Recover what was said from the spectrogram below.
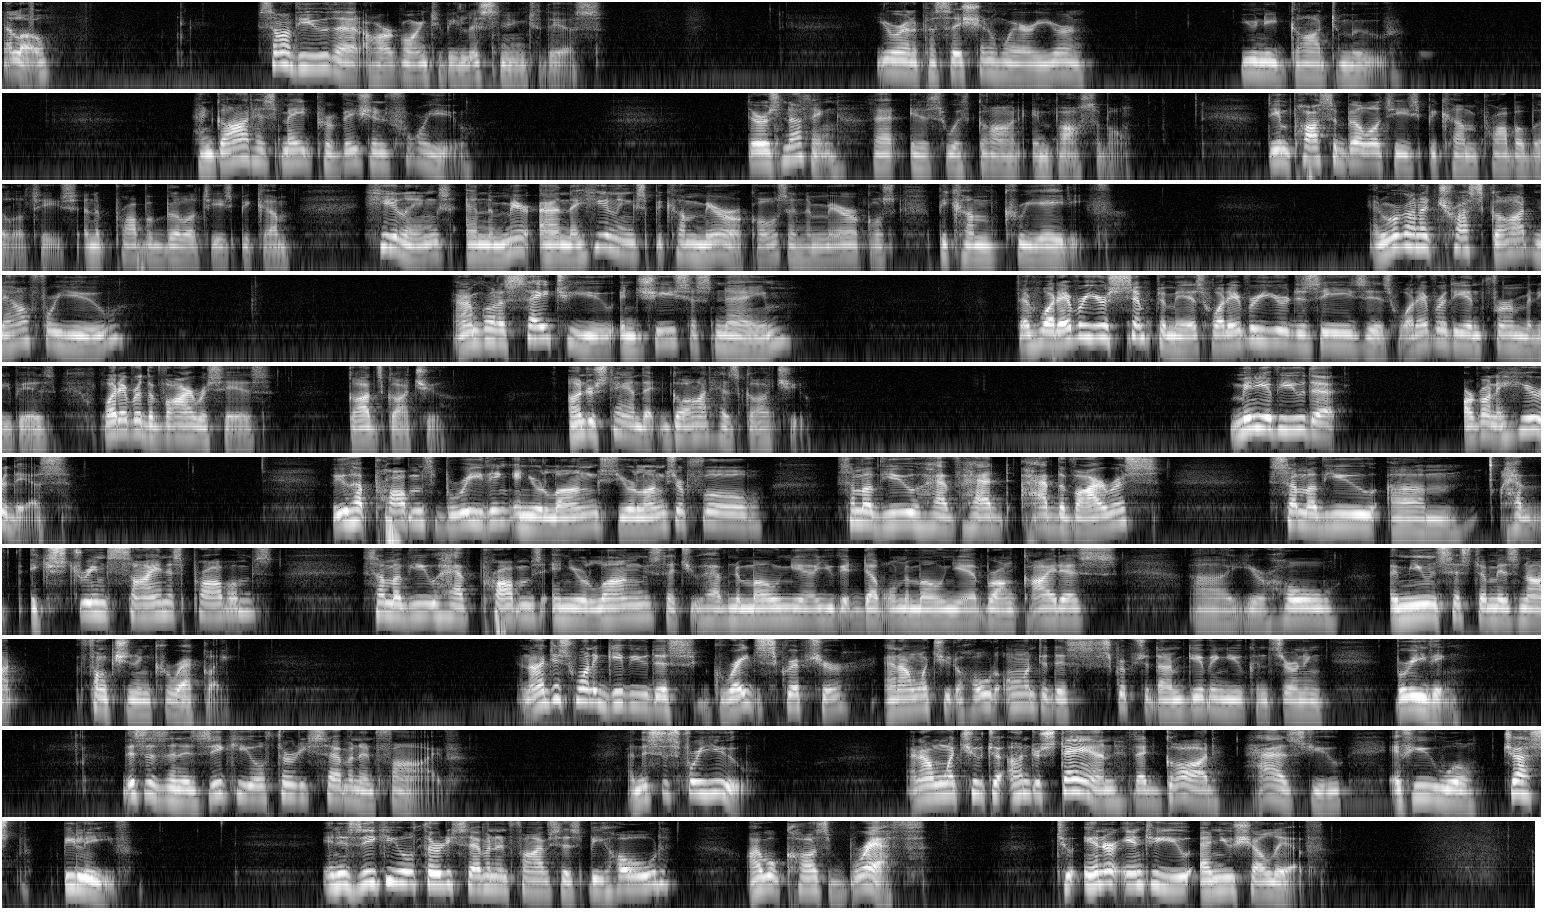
Hello. Some of you that are going to be listening to this, you're in a position where you're you need God to move. And God has made provision for you. There is nothing that is with God impossible. The impossibilities become probabilities, and the probabilities become healings, and the mir- and the healings become miracles, and the miracles become creative. And we're going to trust God now for you. And I'm going to say to you in Jesus' name that whatever your symptom is, whatever your disease is, whatever the infirmity is, whatever the virus is, God's got you. Understand that God has got you. Many of you that are going to hear this, you have problems breathing in your lungs, your lungs are full. Some of you have had have the virus. Some of you um, have extreme sinus problems. Some of you have problems in your lungs that you have pneumonia, you get double pneumonia, bronchitis, uh, your whole immune system is not functioning correctly. And I just want to give you this great scripture, and I want you to hold on to this scripture that I'm giving you concerning breathing. This is in Ezekiel 37 and 5. And this is for you. And I want you to understand that God has you if you will just believe. In Ezekiel 37 and 5 says, Behold, I will cause breath to enter into you, and you shall live.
